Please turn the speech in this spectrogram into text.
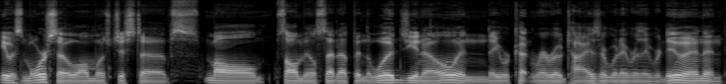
it was more so almost just a small sawmill set up in the woods, you know, and they were cutting railroad ties or whatever they were doing. And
